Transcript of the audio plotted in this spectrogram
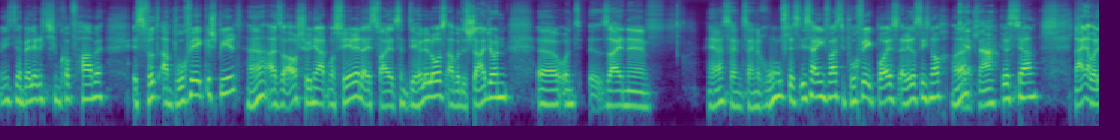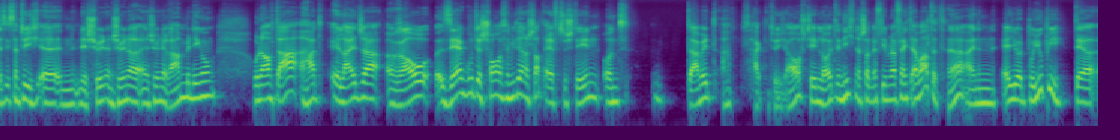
wenn ich die Tabelle richtig im Kopf habe. Es wird am Bruchweg gespielt, ja? also auch schöne Atmosphäre. Da ist zwar jetzt die Hölle los, aber das Stadion äh, und seine ja, sein, sein Ruf, das ist eigentlich was. Die Bruchweg Boys, erinnerst du dich noch? Ja, klar. Christian. Nein, aber das ist natürlich äh, eine, schön, eine, schöne, eine schöne Rahmenbedingung. Und auch da hat Elijah Rau sehr gute Chancen, wieder in der Startelf zu stehen. Und damit, sagt natürlich auch, stehen Leute nicht in der Startelf, die man da vielleicht erwartet. Ja, einen Elliot Boyupi, der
